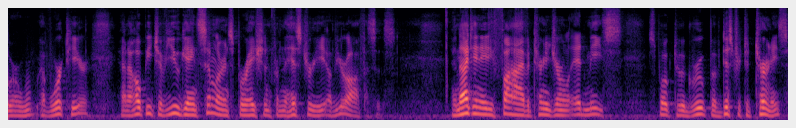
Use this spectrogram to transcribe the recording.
who are, have worked here, and I hope each of you gains similar inspiration from the history of your offices. In 1985, Attorney General Ed Meese spoke to a group of district attorneys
